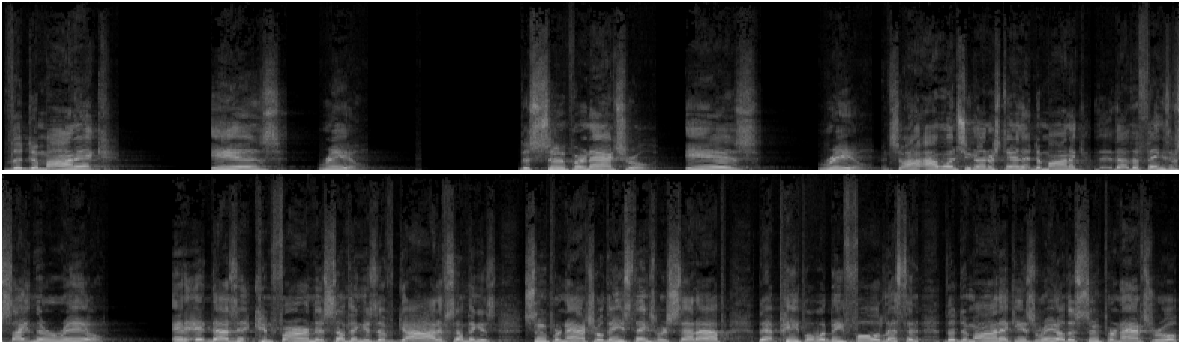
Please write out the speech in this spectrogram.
The demonic is real. The supernatural is real. And so I, I, want you to understand that demonic, the, the things of Satan, they're real. And it doesn't confirm that something is of God if something is supernatural. These things were set up that people would be fooled. Listen, the demonic is real, the supernatural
